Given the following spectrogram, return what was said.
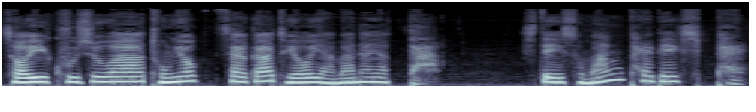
저희 구주와 동역자가 되어야만 하였다. 시대의 소망 818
